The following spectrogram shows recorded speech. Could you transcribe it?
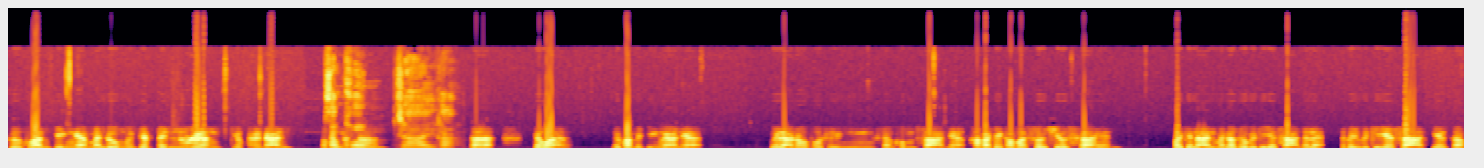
คือความจริงเนี่ยมันดูเหมือนจะเป็นเรื่องเกี่ยวกับทางด้าน สังคมใช่ค่ะอ่าแต่ว่าในความเป็นจริงแล้วเนี่ย เวลาเราพูดถึงสังคมศาสตร์เนี่ยเขาก็ใช้คำว่า social science เพราะฉะนั้นมันก็คือวิทยาศาสตร์นั่นแหละแต่เป็นวิทยาศาสตร์เกี่ยวกับ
